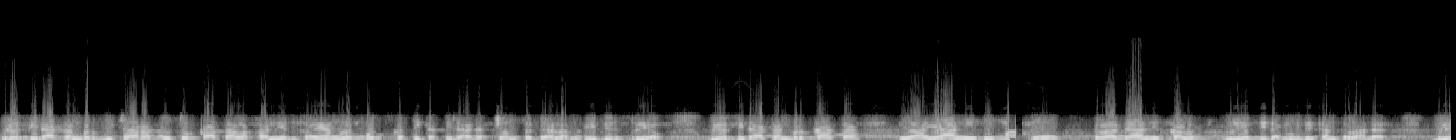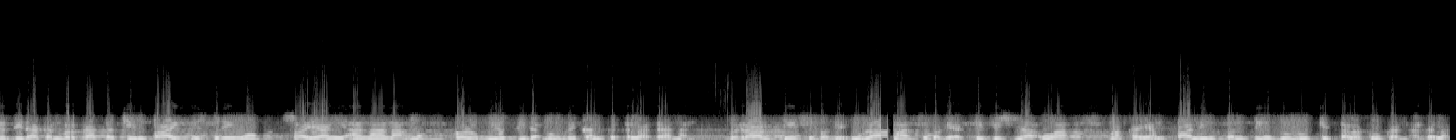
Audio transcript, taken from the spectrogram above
Beliau tidak akan berbicara tutur kata kalian ke yang lembut ketika tidak ada contoh dalam bibir beliau. Beliau tidak akan berkata layani umatmu, teladani kalau beliau tidak memberikan teladan. Beliau tidak akan berkata cintai istrimu, sayangi anak-anakmu kalau beliau tidak memberikan keteladanan. Berarti sebagai ulama, sebagai aktivis dakwah, maka yang paling penting dulu kita lakukan adalah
